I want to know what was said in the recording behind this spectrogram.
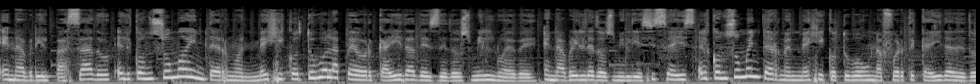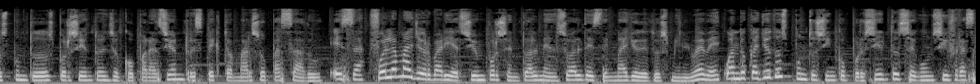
En abril pasado, el consumo interno en México tuvo la peor caída desde 2009. En abril de 2016, el consumo interno en México tuvo una fuerte caída de 2.2% en su comparación respecto a marzo pasado. Esa fue la mayor variación porcentual mensual desde mayo de 2009, cuando cayó 2.5% según cifras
